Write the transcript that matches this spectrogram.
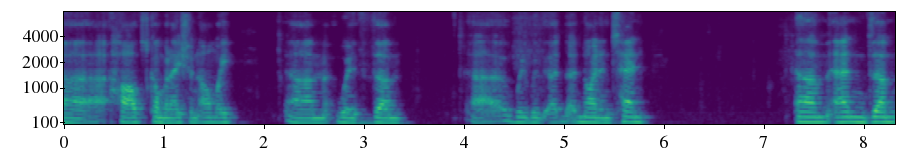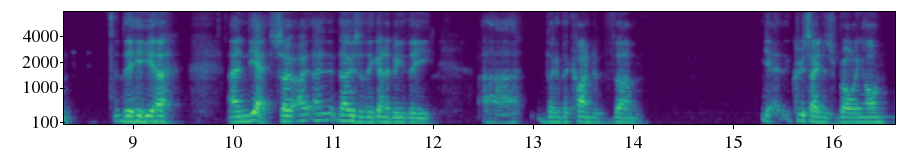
uh, halves combination, aren't we? Um, with um, uh, with, with uh, nine and ten, um, and um, the and yeah, so I, I, those are going to be the the the kind of um, yeah, the Crusaders rolling on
